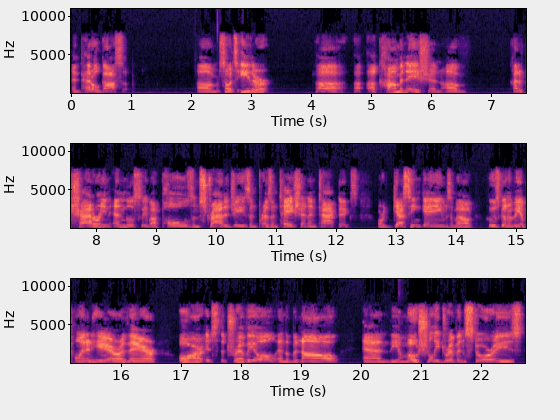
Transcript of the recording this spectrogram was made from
and peddle gossip. Um, so it's either uh, a, a combination of kind of chattering endlessly about polls and strategies and presentation and tactics or guessing games about who's going to be appointed here or there, or it's the trivial and the banal and the emotionally driven stories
